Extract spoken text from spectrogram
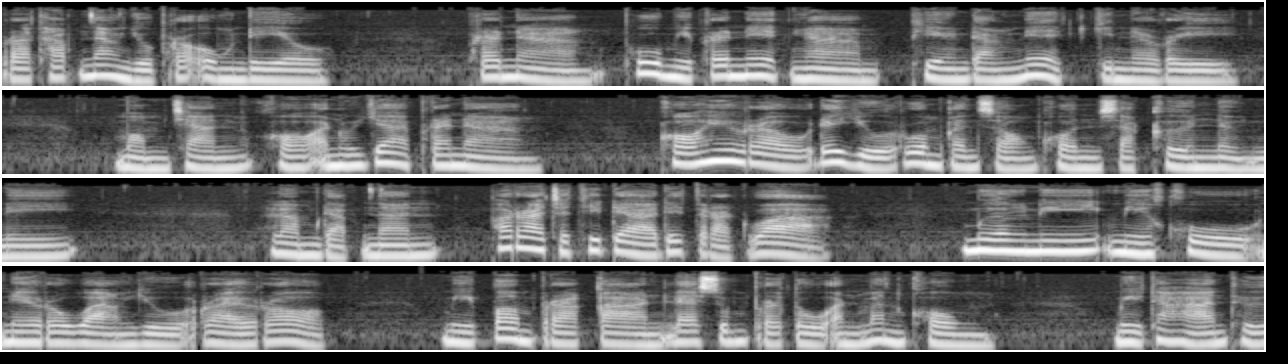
ประทับนั่งอยู่พระองค์เดียว พระนางผู้มีพระเนตรงามเพียงดังเนตรกินรี หม่อมฉันขออนุญาตพระนาง ขอให้เราได้อยู่ร่วมกันสองคนสักคืนหนึ่งนี้ ลำดับนั้นพระราชธิดาได้ตรัสว่า เมืองนี้มีคูในระหว่างอยู่รายรอบ มีป้อมปราการและซุ้มประตูอันมั่นคง มีทหารถือ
